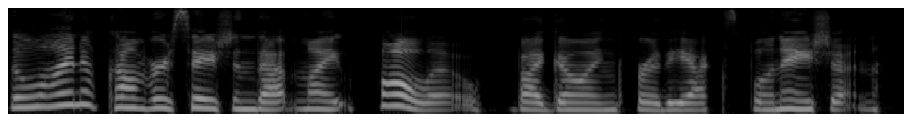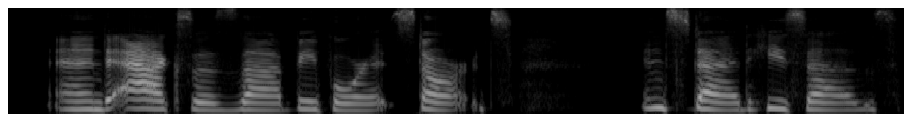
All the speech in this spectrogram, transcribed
the line of conversation that might follow by going for the explanation, and axes that before it starts. Instead, he says,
